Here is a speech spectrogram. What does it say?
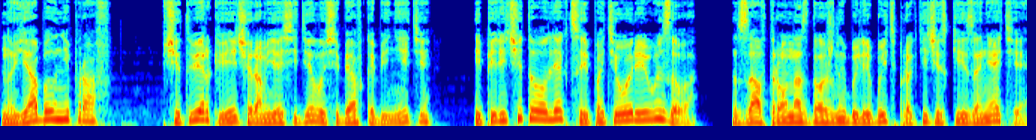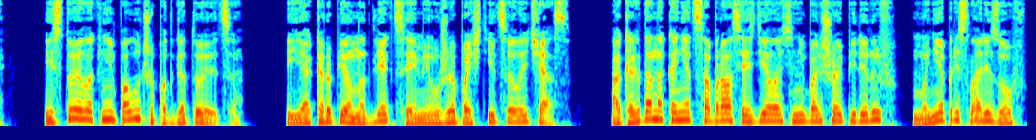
Но я был неправ. В четверг вечером я сидел у себя в кабинете и перечитывал лекции по теории вызова. Завтра у нас должны были быть практические занятия, и стоило к ним получше подготовиться. Я корпел над лекциями уже почти целый час. А когда наконец собрался сделать небольшой перерыв, мне прислали зов.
